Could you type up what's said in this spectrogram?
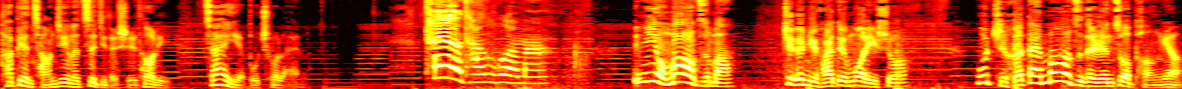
他便藏进了自己的石头里，再也不出来了。他有糖果吗？你有帽子吗？这个女孩对茉莉说：“我只和戴帽子的人做朋友。”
